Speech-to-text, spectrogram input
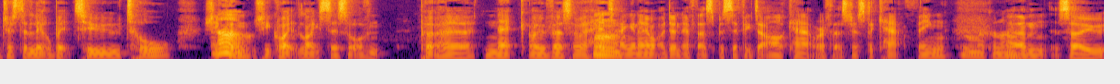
just a little bit too tall. She Oh. couldn't, she quite likes to sort of put her neck over so her head's Hmm. hanging out. I don't know if that's specific to our cat or if that's just a cat thing. Mm, I don't know. Um, so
